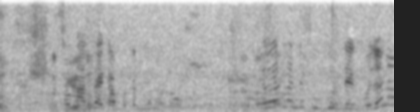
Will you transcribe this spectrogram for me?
ওর মাথায় কাপড়টা দিয়ে ধরো। এবার আমি কুকুর দেখব জানো?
